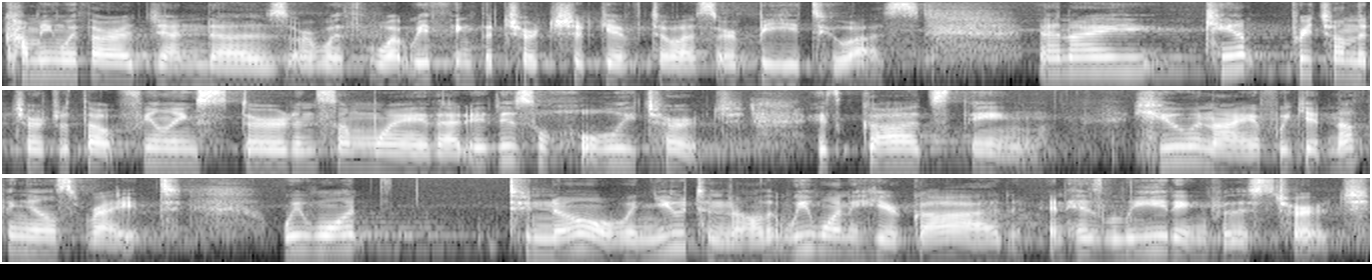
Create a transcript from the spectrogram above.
coming with our agendas or with what we think the church should give to us or be to us. And I can't preach on the church without feeling stirred in some way that it is a holy church. It's God's thing. Hugh and I, if we get nothing else right, we want to know and you to know that we want to hear God and His leading for this church.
